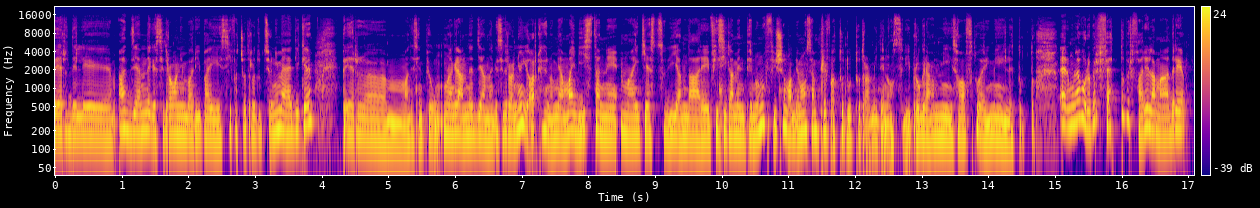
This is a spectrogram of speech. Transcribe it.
per delle aziende che si trovano in vari paesi, faccio traduzioni mediche per um, ad esempio una grande azienda che si trova a New York che non mi ha mai vista né mai chiesto di andare fisicamente in un ufficio, ma abbiamo sempre fatto tutto tramite i nostri programmi, software, email e tutto. Era un lavoro perfetto per fare la madre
